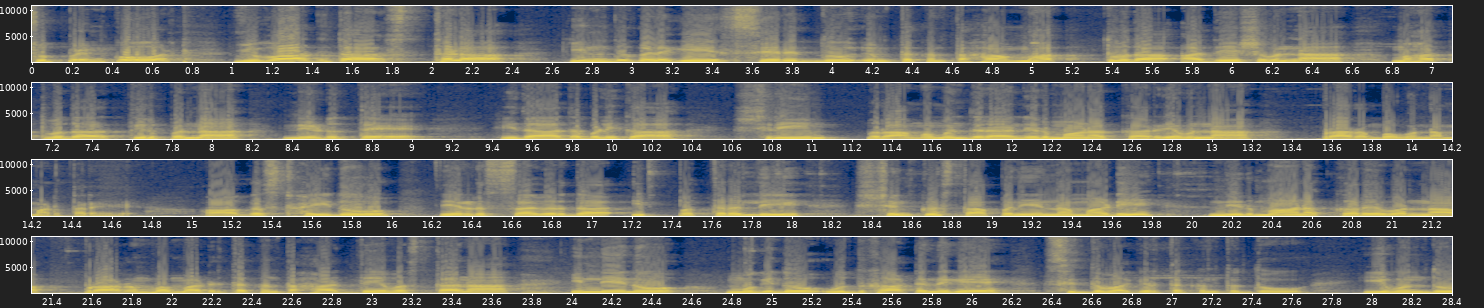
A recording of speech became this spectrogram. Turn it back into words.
ಸುಪ್ರೀಂ ಕೋರ್ಟ್ ವಿವಾದಿತ ಸ್ಥಳ ಹಿಂದೂಗಳಿಗೆ ಸೇರಿದ್ದು ಎಂಬತಕ್ಕಂತಹ ಮಹತ್ವದ ಆದೇಶವನ್ನ, ಮಹತ್ವದ ತೀರ್ಪನ್ನ ನೀಡುತ್ತೆ. ಇದಾದ ಬಳಿಕ ಶ್ರೀ ರಾಮ ಮಂದಿರ ನಿರ್ಮಾಣ ಕಾರ್ಯವನ್ನ ಪ್ರಾರಂಭವನ್ನ ಮಾಡ್ತಾರೆ. ಆಗಸ್ಟ್ ಐದು, ಎರಡು ಸಾವಿರದ ಇಪ್ಪತ್ತರಲ್ಲಿ ಶಂಕುಸ್ಥಾಪನೆಯನ್ನು ಮಾಡಿ ನಿರ್ಮಾಣ ಕಾರ್ಯವನ್ನು ಪ್ರಾರಂಭ ಮಾಡಿರ್ತಕ್ಕಂತಹ ದೇವಸ್ಥಾನ ಇನ್ನೇನು ಮುಗಿದು ಉದ್ಘಾಟನೆಗೆ ಸಿದ್ಧವಾಗಿರ್ತಕ್ಕಂಥದ್ದು. ಈ ಒಂದು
